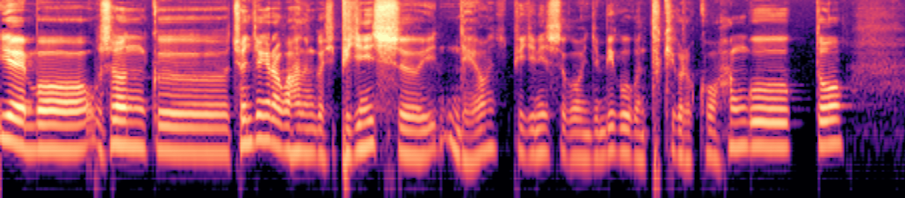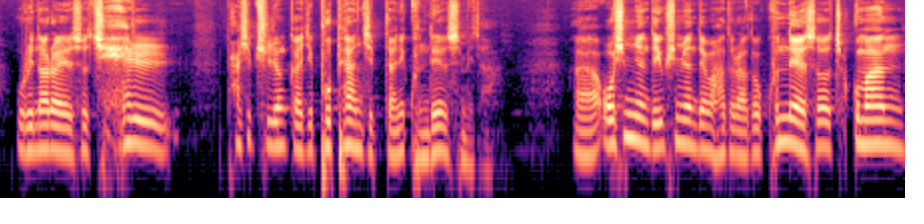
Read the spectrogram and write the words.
예, 뭐 우선 그 전쟁이라고 하는 것이 비즈니스인데요. 비즈니스고 이제 미국은 특히 그렇고 한국도 우리나라에서 제일 87년까지 부패한 집단이 군대였습니다. 아, 50년대, 60년대만 하더라도 군내에서 조그만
